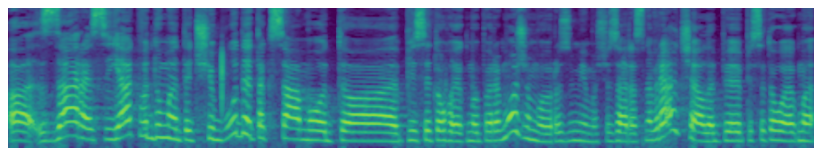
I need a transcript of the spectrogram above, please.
А, зараз як ви думаєте, чи буде так само, от е, після того як ми переможемо? Розуміємо, що зараз навряд чи, але пі- після того як ми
